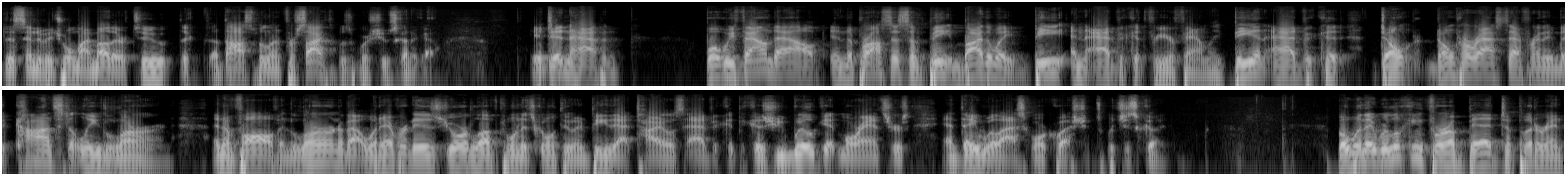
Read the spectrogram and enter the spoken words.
this individual, my mother, to the, the hospital in Forsyth was where she was going to go. It didn't happen. What we found out in the process of being, by the way, be an advocate for your family. Be an advocate. Don't don't harass that for anything, but constantly learn and evolve and learn about whatever it is your loved one is going through and be that tireless advocate because you will get more answers and they will ask more questions, which is good. But when they were looking for a bed to put her in,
